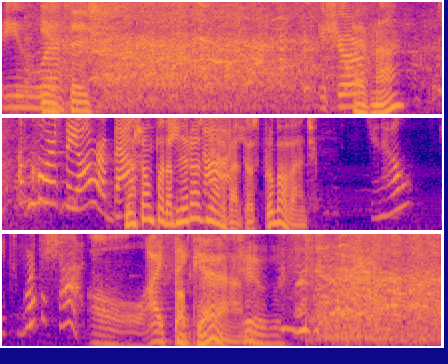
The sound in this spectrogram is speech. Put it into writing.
Are you, uh, Jesteś you sure? pewna? Of course, they are about Noszą podobny rozmiar, warto spróbować. You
